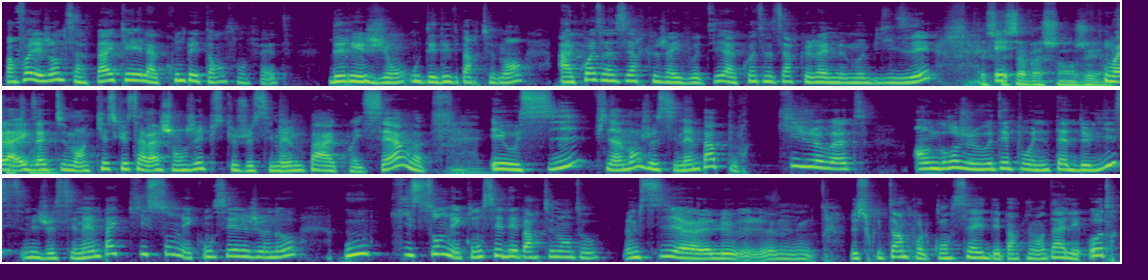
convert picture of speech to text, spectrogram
parfois les gens ne savent pas quelle est la compétence en fait des régions ou des départements, à quoi ça sert que j'aille voter, à quoi ça sert que j'aille me mobiliser? Qu'est-ce que ça va changer Voilà, hein? exactement. Qu'est-ce que ça va changer puisque je sais même pas à quoi ils servent? Et aussi, finalement, je sais même pas pour qui je vote. En gros, je vais voter pour une tête de liste, mais je sais même pas qui sont mes conseils régionaux ou qui sont mes conseils départementaux. Même si euh, le, le, scrutin pour le conseil départemental est autre,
